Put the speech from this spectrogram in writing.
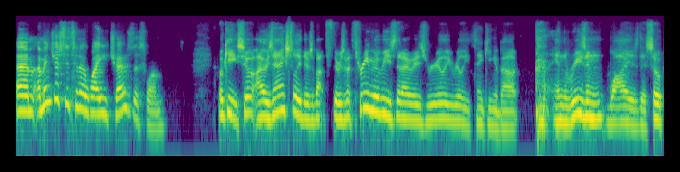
um, I'm interested to know why you chose this one. Okay, so I was actually there's about there was about three movies that I was really really thinking about, and the reason why is this. So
